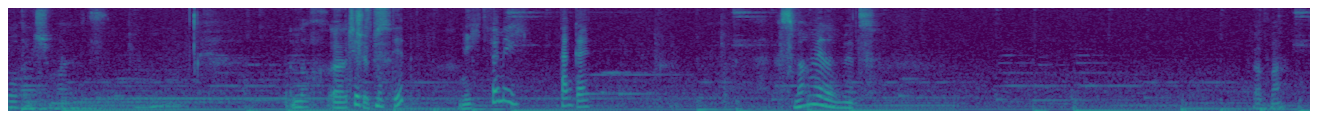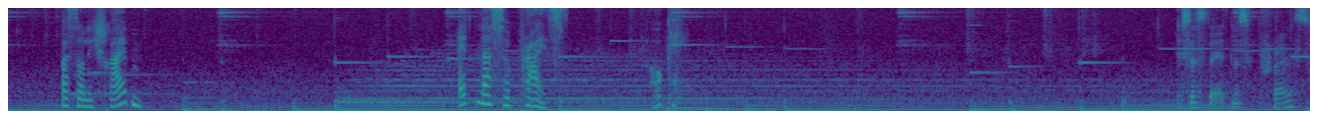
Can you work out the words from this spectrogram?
Ohrenschmalz. Noch äh, Chips, Chips. mit Dip? Nicht für mich. Danke. Was machen wir damit? Mal. Was soll ich schreiben? Edna Surprise. Okay. Ist das der Edna Surprise?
